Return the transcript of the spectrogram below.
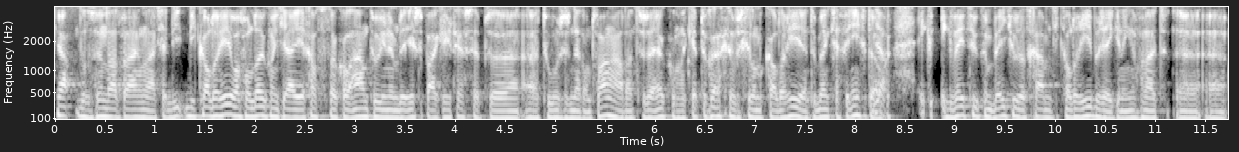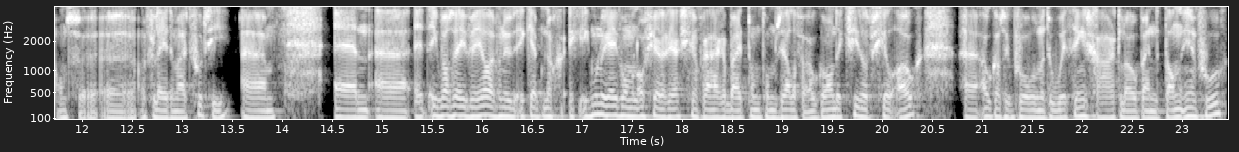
Ja, dat is inderdaad waar. Inderdaad. Ja, die, die calorieën was wel leuk, want jij je gaf het ook al aan toen je hem de eerste paar keer getest hebt, eh, toen we ze net ontvangen hadden. Toen zei je ook al, ik heb toch echt een verschil met calorieën. En toen ben ik even ingedoken. Ik, ik weet natuurlijk een beetje hoe dat gaat met die calorieberekeningen vanuit eh, ons verleden met Footsie. Ehm, en het- ik was even heel erg benieuwd. Ik, heb nog, ik, ik moet nog even om een officiële reactie gaan vragen bij TomTom zelf ook. Want ik zie dat verschil ook. Ook als ik bijvoorbeeld met de With Things ga hardlopen en de TAN invoer.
